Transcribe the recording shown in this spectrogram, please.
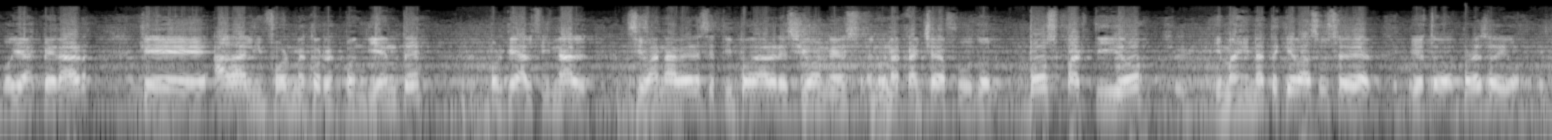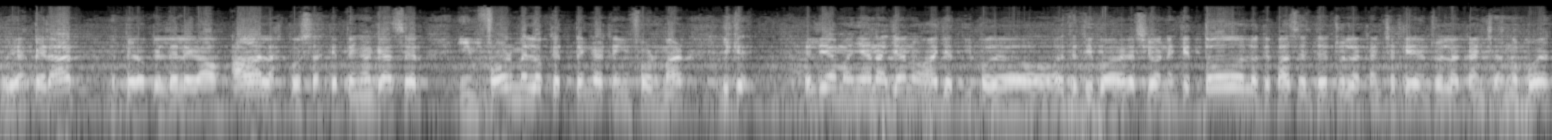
voy a esperar que haga el informe correspondiente, porque al final, si van a haber ese tipo de agresiones en una cancha de fútbol post partido, imagínate qué va a suceder. Y esto, por eso digo, voy a esperar, espero que el delegado haga las cosas que tenga que hacer, informe lo que tenga que informar y que el día de mañana ya no haya tipo de, este tipo de agresiones, que todo lo que pase dentro de la cancha quede dentro de la cancha. No puedes,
